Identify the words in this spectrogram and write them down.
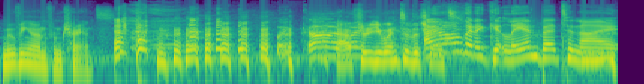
moving on from trance. Oh my God, After you went to the I know trance, I'm gonna get lay in bed tonight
